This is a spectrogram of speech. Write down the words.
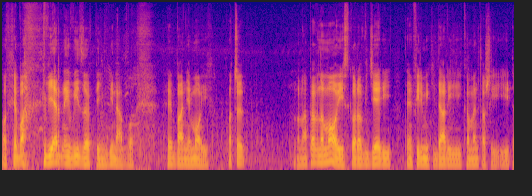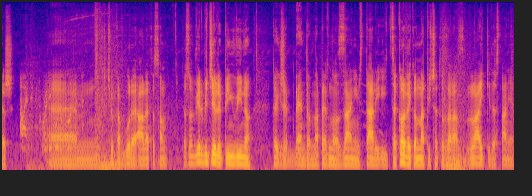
Od chyba wiernych widzów Pingwina, bo chyba nie moich. Znaczy, no na pewno moich, skoro widzieli ten filmik i dali komentarz i, i też em, kciuka w górę, ale to są, to są wielbiciele pingwina. Także będą na pewno za nim stali i cokolwiek on napisze, to zaraz lajki dostanie.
